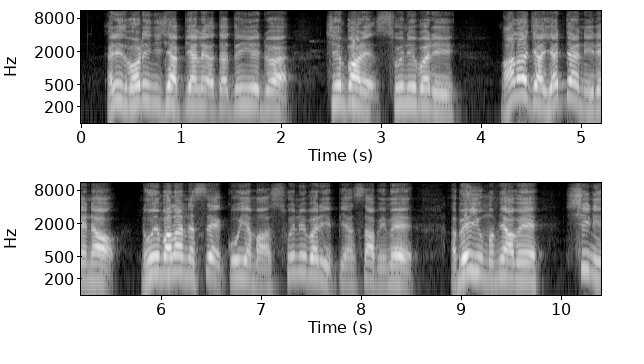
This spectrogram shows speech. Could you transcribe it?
။အဲဒီသဘောတူညီချက်ပြန်လည်အသက်သွင်းရေးအတွက်ကျင်းပတဲ့ဆွေးနွေးပွဲတွေငါးလကြာရပ်တန့်နေတဲ့နောက်နိုဝင်ဘာလ29ရက်မှာဆွေးနွေးပွဲတွေပြန်စပေမဲ့အဘေးယူမမျှပဲရှိနေ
